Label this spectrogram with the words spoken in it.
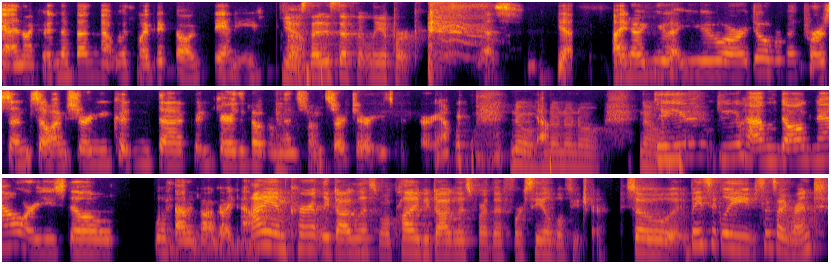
and I couldn't have done that with my big dog, Danny. Yes, um, that is definitely a perk. yes, yes. I know you you are a Doberman person, so I'm sure you couldn't uh, couldn't carry the Dobermans from search area. no, yeah. no, no, no, no. Do you do you have a dog now, or are you still without a dog right now? I am currently dogless and will probably be dogless for the foreseeable future. So basically, since I rent,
